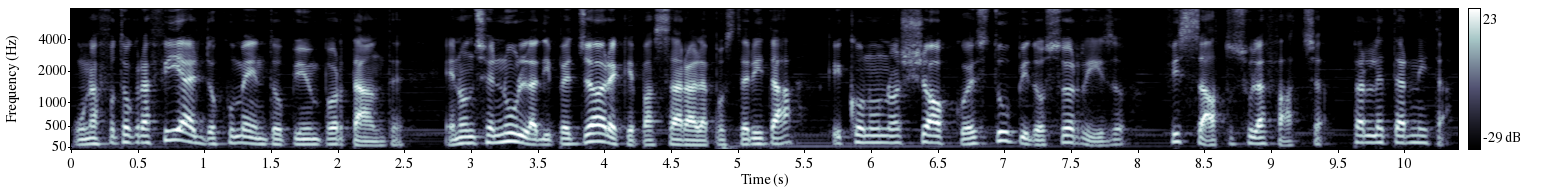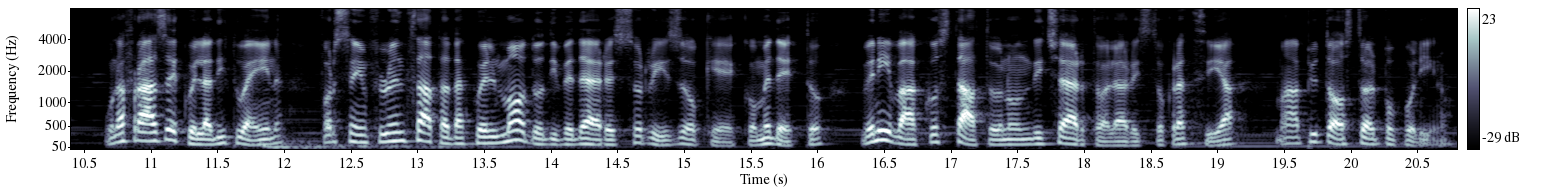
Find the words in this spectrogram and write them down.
una fotografia è il documento più importante e non c'è nulla di peggiore che passare alla posterità che con uno sciocco e stupido sorriso fissato sulla faccia per l'eternità. Una frase, quella di Twain, forse influenzata da quel modo di vedere il sorriso che, come detto, veniva accostato non di certo all'aristocrazia, ma piuttosto al popolino.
